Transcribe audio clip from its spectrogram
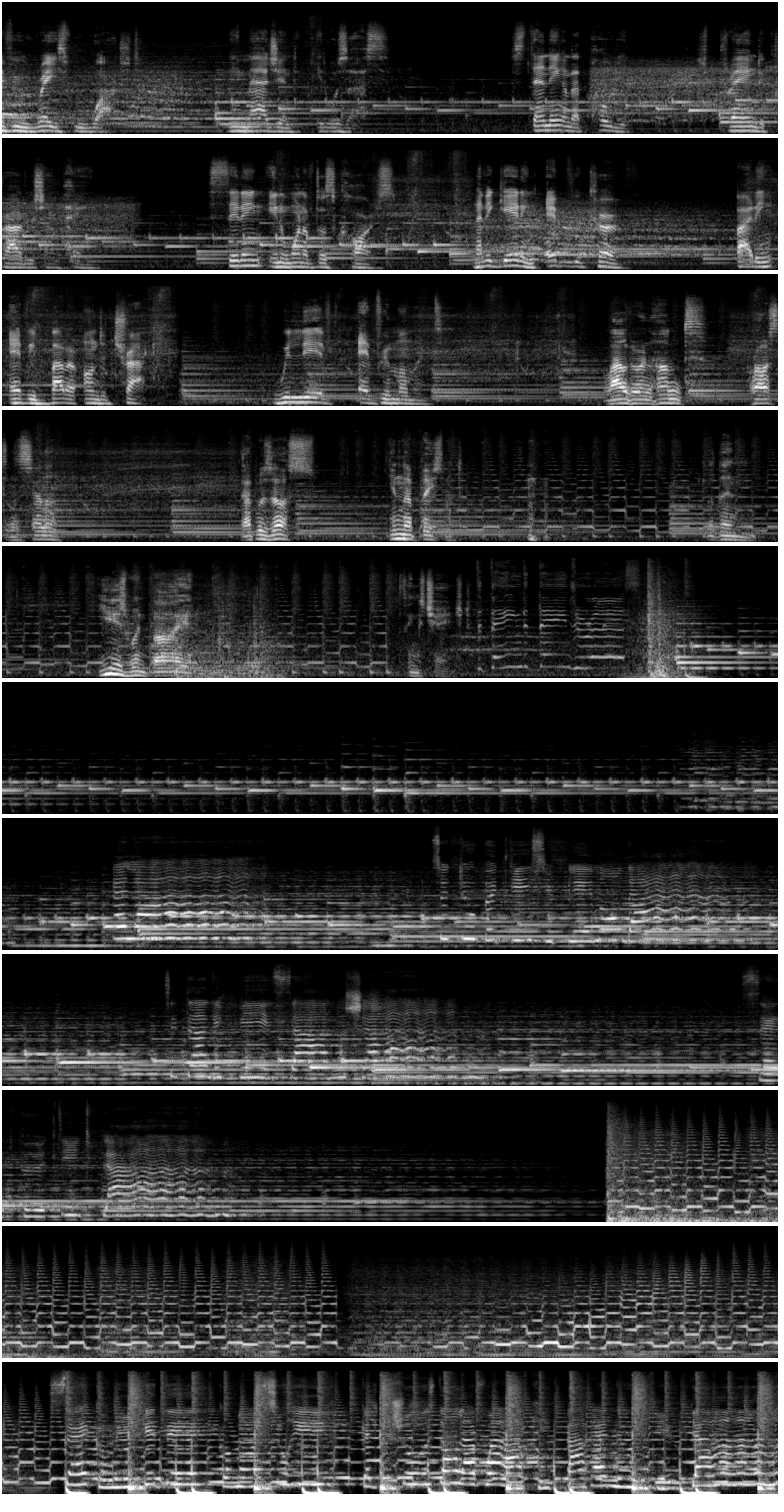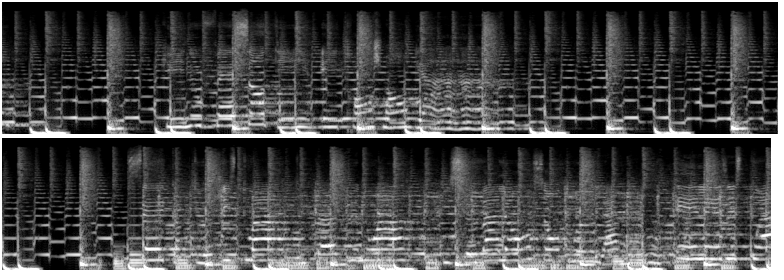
every race we watched, we imagined it was us. Standing on that podium, spraying the crowd with champagne. Sitting in one of those cars, navigating every curve, fighting every battle on the track. We lived every moment. Lauda and Hunt, Prost and Senna. That was us in that basement. Then years went by and une gaieté, comme un sourire, quelque chose dans la voix qui paraît nous dire bien, qui nous fait sentir étrangement bien. C'est comme toute l'histoire du peuple noir qui se balance entre l'amour et les espoirs.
